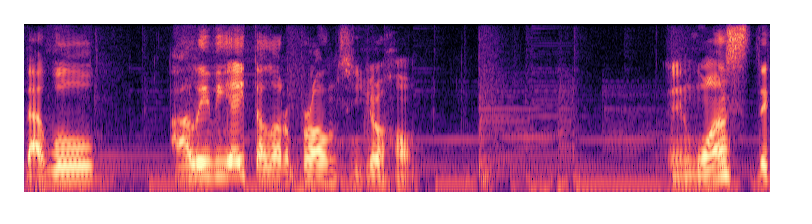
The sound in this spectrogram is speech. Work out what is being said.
That will alleviate a lot of problems in your home. And once the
